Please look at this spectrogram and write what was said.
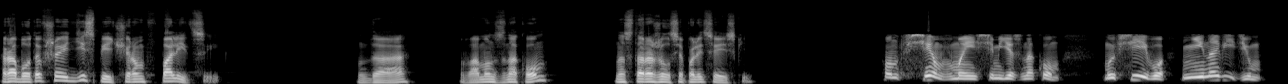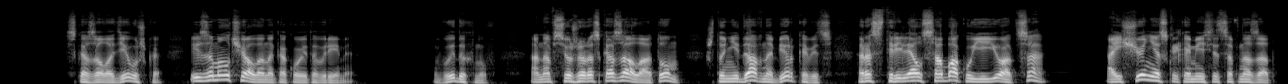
работавшая диспетчером в полиции. «Да. Вам он знаком?» — насторожился полицейский. «Он всем в моей семье знаком. Мы все его ненавидим», — сказала девушка и замолчала на какое-то время. Выдохнув, она все же рассказала о том, что недавно Берковец расстрелял собаку ее отца, а еще несколько месяцев назад,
